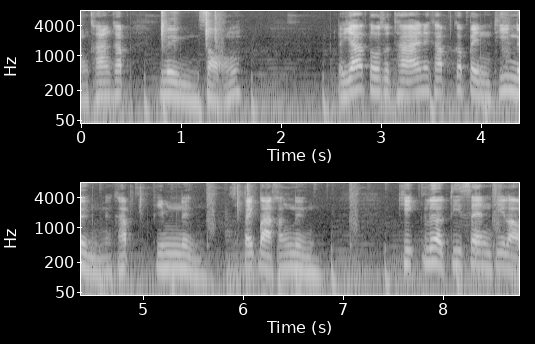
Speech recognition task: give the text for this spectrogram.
2 ครั้งครับ 1 2 ระยะตัวสุดท้ายนะครับก็เป็นที่1นะครับพิมพ์1สเปคบาร์ครั้งหนึ่งคลิกเลือกที่เส้นที่เรา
